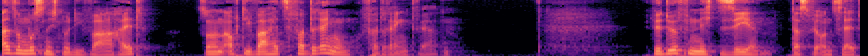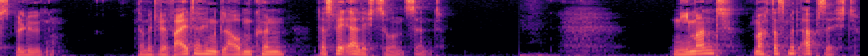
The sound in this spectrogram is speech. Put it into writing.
Also muss nicht nur die Wahrheit, sondern auch die Wahrheitsverdrängung verdrängt werden. Wir dürfen nicht sehen, dass wir uns selbst belügen, damit wir weiterhin glauben können, dass wir ehrlich zu uns sind. Niemand macht das mit Absicht.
